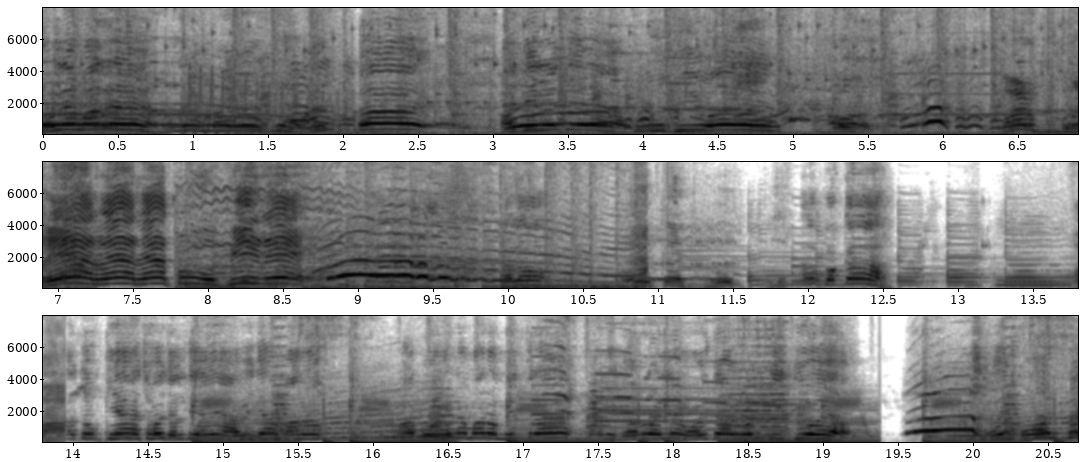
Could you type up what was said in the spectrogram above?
તને મારે? મને મારે છે. આજે રેજે ઊભી હોય. પણ રે રે રે તું ઊભી રે. હાલો. એ કંઈક બકા. આ તો ક્યાં છો? જલ્દી અહીંયા આવી જા મારો બાબો હે ને મારો મિત્ર એની ઘરવાળીને વળગાડ વળગી ગયો યાર એ કોણ છે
